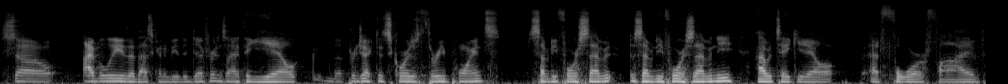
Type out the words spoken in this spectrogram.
So I believe that that's going to be the difference. I think Yale, the projected score is three points, 74 74 70. I would take Yale at four or five.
